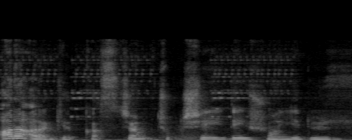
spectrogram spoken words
ara ara girip kasacağım. Çok şey değil şu an 700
